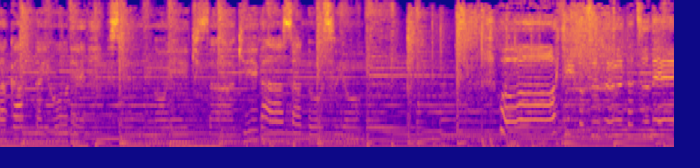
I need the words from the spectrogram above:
なかったようで目線の行き先が諭すよ、oh, 一つ二つね。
